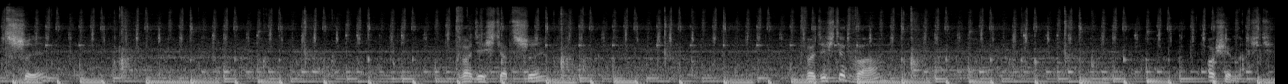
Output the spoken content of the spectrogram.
trzy, dwadzieścia trzy, dwadzieścia dwa, osiemnaście.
